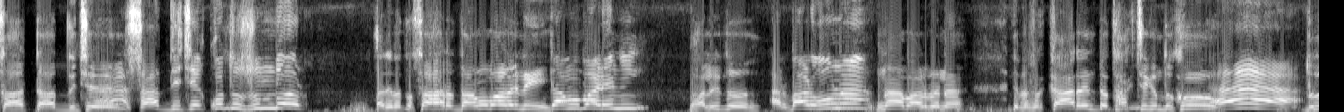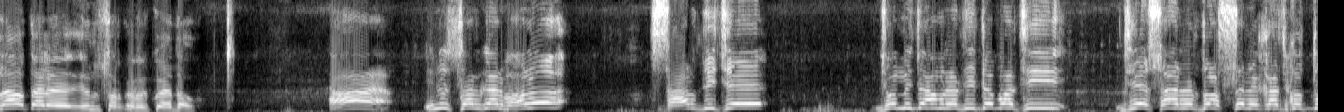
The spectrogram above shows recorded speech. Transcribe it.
সার টার দিচ্ছে হ্যাঁ সাথ দিচ্ছে কত সুন্দর। আর এবার তো সাহারের দামও বাড়েনি। দামও বাড়েনি। ভালোই তো। আর বাড়বো না। না বাড়বে না। এবার কারেন্টও থাকছে কিন্তু খুব। হ্যাঁ। দুলাও তাহলে ইন্দু সরকার কয়ে দাও। হ্যাঁ ইনু সরকার ভালো। সার দিচ্ছে জমিতে আমরা দিতে পারছি। যে সার দশ সালের কাজ করতো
